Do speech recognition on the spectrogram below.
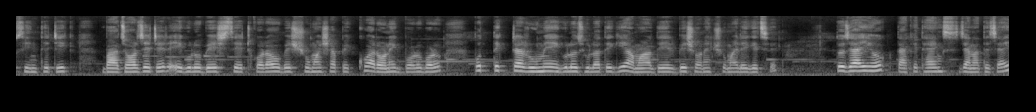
সিনথেটিক বা জর্জেটের, এগুলো বেশ সেট করাও বেশ সময় সাপেক্ষ আর অনেক বড় বড়, প্রত্যেকটা রুমে এগুলো ঝুলাতে গিয়ে আমাদের বেশ অনেক সময় লেগেছে। তো যাই হোক, তাকে থ্যাঙ্কস জানাতে চাই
